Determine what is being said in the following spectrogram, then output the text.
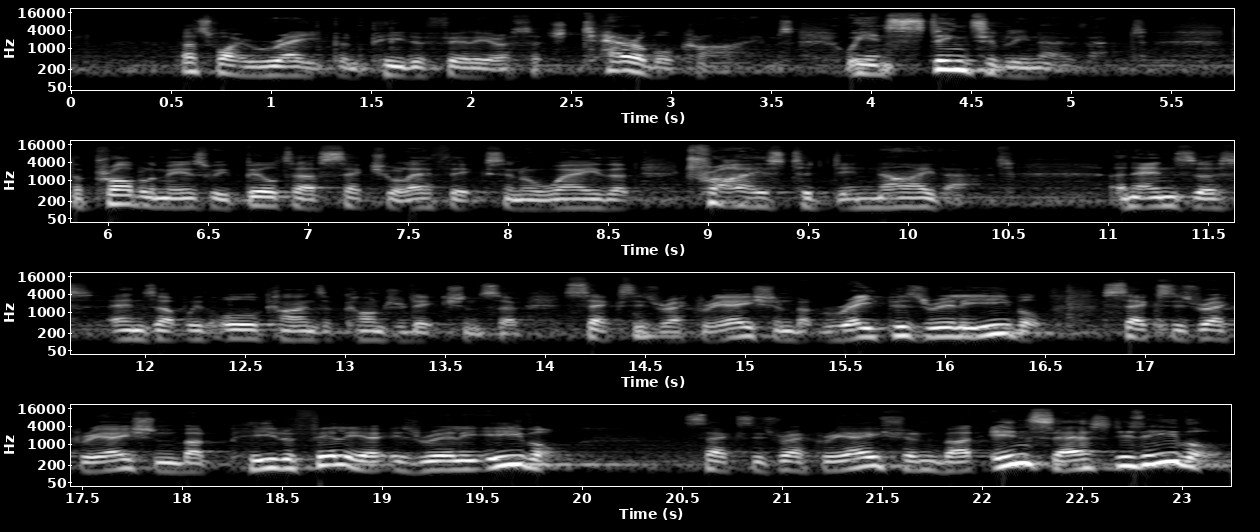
That's why rape and paedophilia are such terrible crimes. We instinctively know that. The problem is we've built our sexual ethics in a way that tries to deny that and ends, us, ends up with all kinds of contradictions. So, sex is recreation, but rape is really evil. Sex is recreation, but paedophilia is really evil. sex is recreation, but incest is evil.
